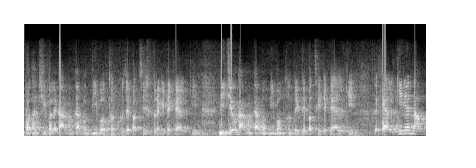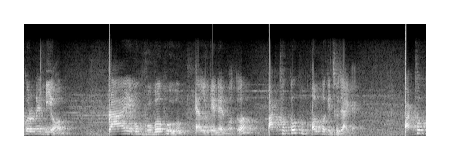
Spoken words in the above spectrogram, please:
প্রধান শিকলে কার্বন কার্বন দ্বিবন্ধন খুঁজে পাচ্ছি। সুতরাং এটা একটা অ্যালকিন। নিচেও কার্বন কার্বন দ্বিবন্ধন দেখতে পাচ্ছি। এটা একটা অ্যালকিন। তো অ্যালকিনের নামকরণের নিয়ম প্রায় এবং হুবহু অ্যালকেনের মতো। পার্থক্য খুব অল্প কিছু জায়গায়। পার্থক্য,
